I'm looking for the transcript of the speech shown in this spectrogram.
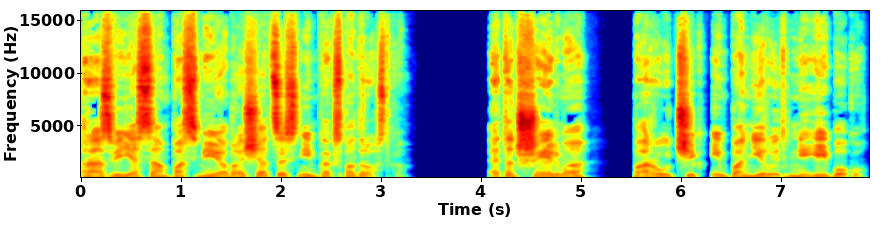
«Разве я сам посмею обращаться с ним, как с подростком? Этот шельма, поручик, импонирует мне, ей-богу.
